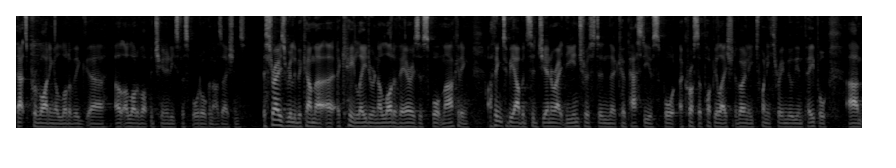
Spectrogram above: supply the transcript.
that's providing a lot of, uh, a, lot of opportunities for sport organisations. Australia's really become a, a, key leader in a lot of areas of sport marketing. I think to be able to generate the interest and the capacity of sport across a population of only 23 million people um,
